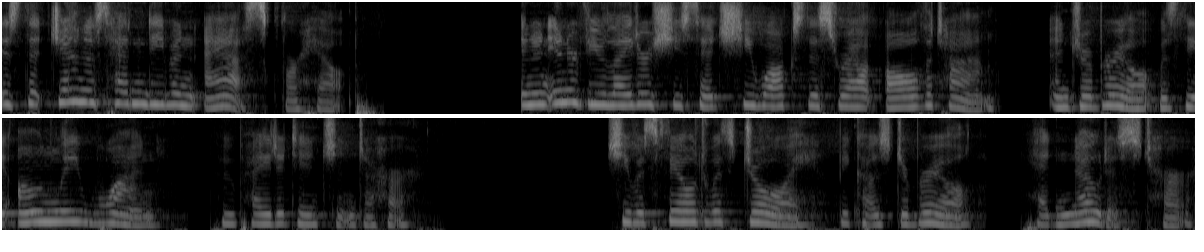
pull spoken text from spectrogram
is that Janice hadn't even asked for help. In an interview later, she said she walks this route all the time and Jabril was the only one who paid attention to her. She was filled with joy because Jabril had noticed her.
